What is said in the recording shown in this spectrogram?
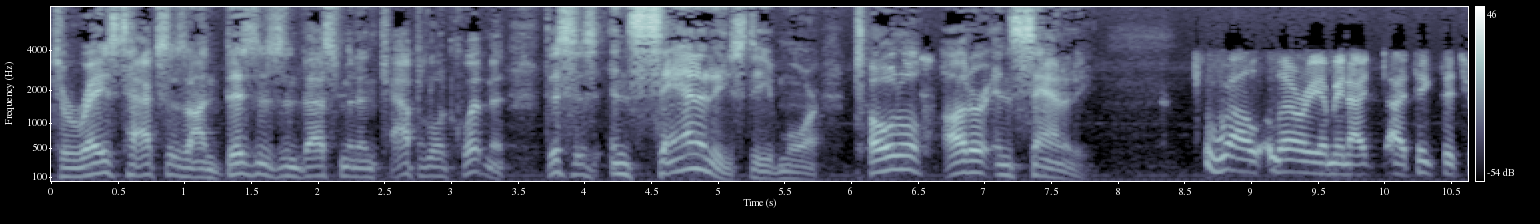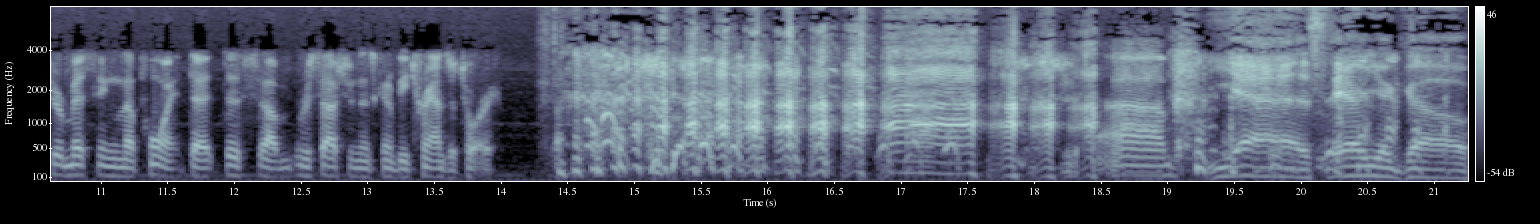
to raise taxes on business investment and capital equipment. This is insanity, Steve Moore. Total, utter insanity. Well, Larry, I mean, I, I think that you're missing the point that this um, recession is going to be transitory. um, yes, there you go.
